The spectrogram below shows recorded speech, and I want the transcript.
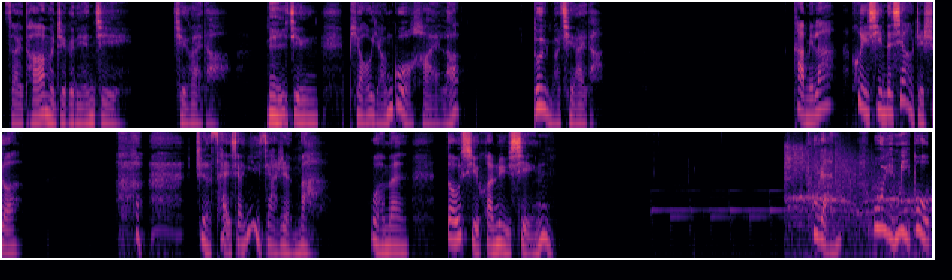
在他们这个年纪，亲爱的。”你已经漂洋过海了，对吗，亲爱的？卡梅拉会心的笑着说：“ 这才像一家人嘛，我们都喜欢旅行。”突然，乌云密布，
